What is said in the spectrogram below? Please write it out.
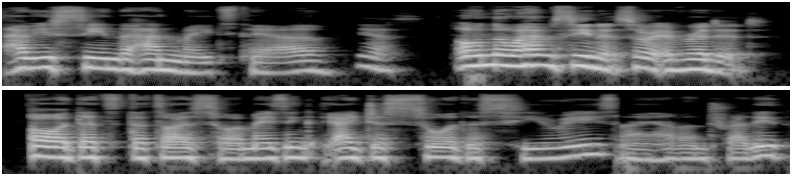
have you seen The Handmaid's Tale? Yes. Oh no, I haven't seen it. Sorry, I've read it. Oh, that's that's also amazing. I just saw the series. I haven't read it.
